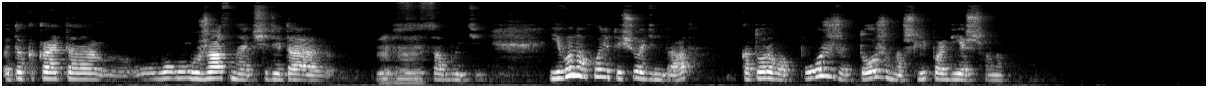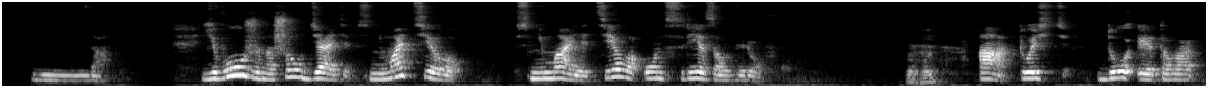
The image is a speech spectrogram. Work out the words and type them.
Это какая-то ужасная череда Мгм. событий. Его находит еще один брат, которого позже тоже нашли повешенным. Да. Его уже нашел дядя. Снимать тело, снимая тело, он срезал веревку. Мгм. А, то есть до этого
